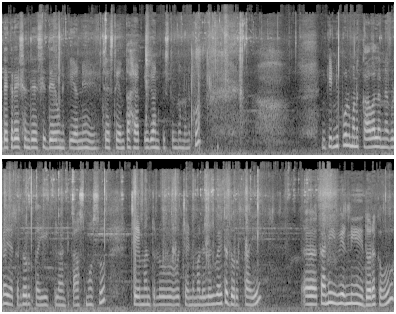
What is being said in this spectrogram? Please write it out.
డెకరేషన్ చేసి దేవునికి అన్నీ చేస్తే ఎంత హ్యాపీగా అనిపిస్తుందో మనకు. ఇంకెన్ని పూలు మనకు కావాలన్నా కూడా ఎక్కడ దొరుకుతాయి? ఇలాంటి కాస్మోస్ చేమంతులు చెండుమల్లులు ఇవైతే దొరుకుతాయి. కానీ ఇవన్నీ దొరకవు.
